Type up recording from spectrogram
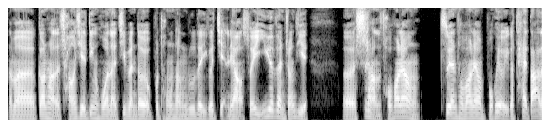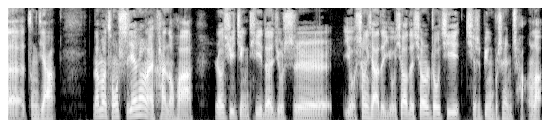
那么钢厂的长协订货呢，基本都有不同程度的一个减量，所以一月份整体，呃，市场的投放量、资源投放量不会有一个太大的增加。那么从时间上来看的话，仍需警惕的就是有剩下的有效的销售周期其实并不是很长了。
